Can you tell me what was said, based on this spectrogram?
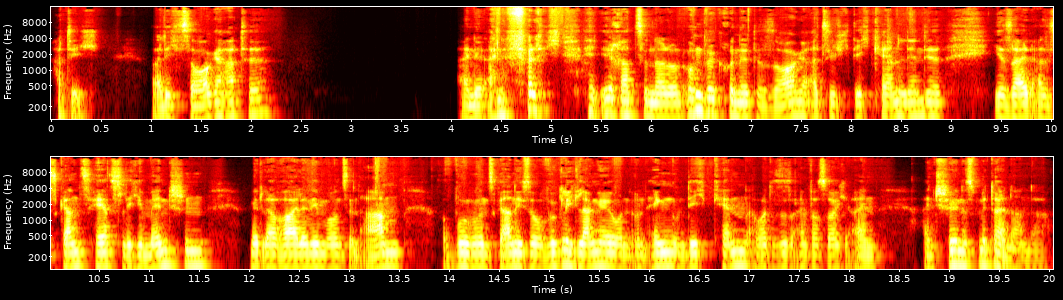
Hatte ich. weil ich Sorge hatte, eine, eine völlig irrationale und unbegründete Sorge, als ich dich kennenlernte. Ihr seid alles ganz herzliche Menschen. Mittlerweile nehmen wir uns in Arm, obwohl wir uns gar nicht so wirklich lange und, und eng und dicht kennen. Aber das ist einfach solch ein, ein schönes Miteinander.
